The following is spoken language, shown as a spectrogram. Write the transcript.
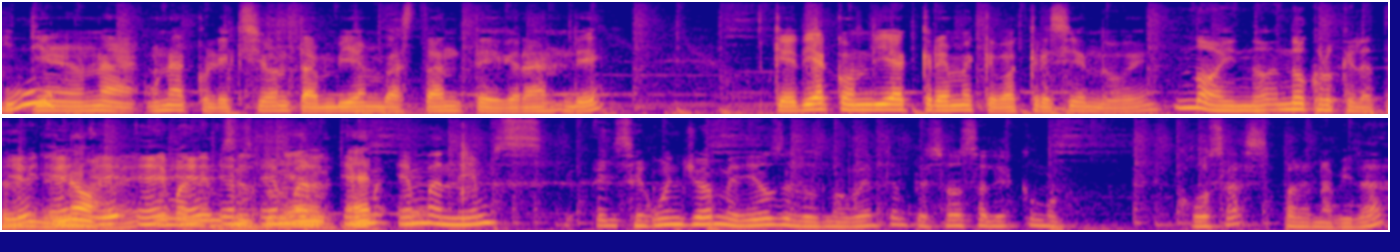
y Uh. tienen una, una colección también bastante grande. Que día con día créeme que va creciendo, ¿eh? No, y no, no creo que la termine. Eh, No. eh, ¿eh? eh, eh, eh, según yo, a mediados de los 90 empezó a salir como cosas para Navidad.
